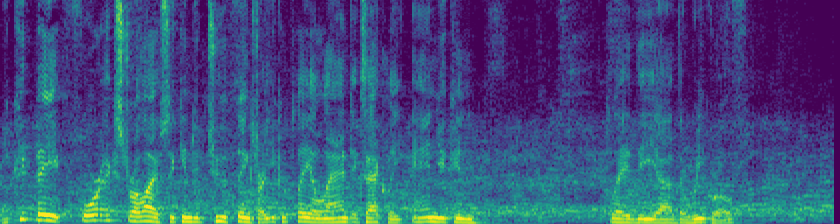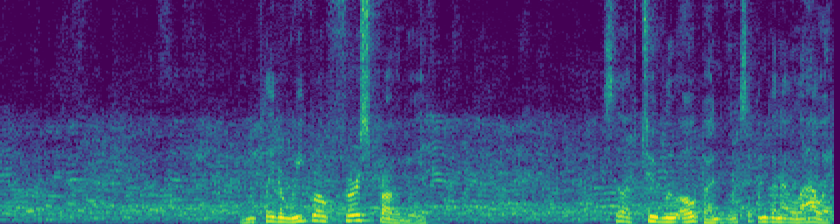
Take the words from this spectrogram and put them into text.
You could pay four extra lives, so you can do two things, right? You can play a land exactly, and you can play the uh, the regrowth. Gonna play the regrow first, probably. Still have two blue open. Looks like I'm gonna allow it.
